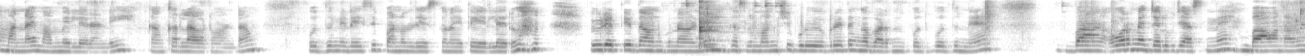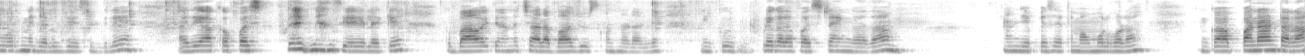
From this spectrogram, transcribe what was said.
మన్నయ్య మమ్మ వెళ్ళారండి. కంకర లాగటం అంట. పొద్దున్నే లేసి పనులు చేసుకొని అయితే వెళ్ళారు. వీడియో తీద్దాం అనుకున్నామండి. ఇంకా అసలు మనిషి ఇప్పుడు విపరీతంగా పడుతుంది పొద్దు పొద్దున్నే. బా ఊరకనే జలుబు చేస్తుంది. బావన్నాడు ఊరకనే జలుబు చేసిద్దిలే. అది కాక ఫస్ట్ ప్రెగ్నెన్సీ అయ్యేలాకే బావ అయితే నన్ను చాలా బాగా చూసుకుంటున్నాడు అండి నీకు ఇప్పుడే కదా ఫస్ట్ టైం కదా అని చెప్పేసి అయితే మా అమ్మలు కూడా ఇంకా పని అంటారా?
